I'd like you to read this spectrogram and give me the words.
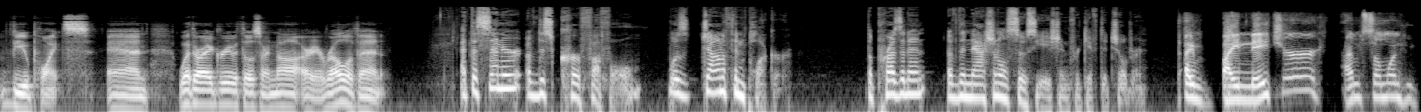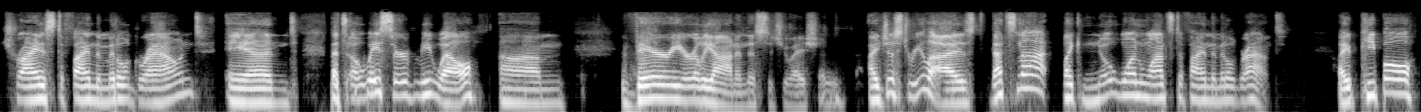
viewpoints. And whether I agree with those or not are irrelevant. At the center of this kerfuffle was Jonathan Plucker, the president of the National Association for Gifted Children. I'm by nature, I'm someone who tries to find the middle ground, and that's always served me well. Um, very early on in this situation, I just realized that's not like no one wants to find the middle ground. Like people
